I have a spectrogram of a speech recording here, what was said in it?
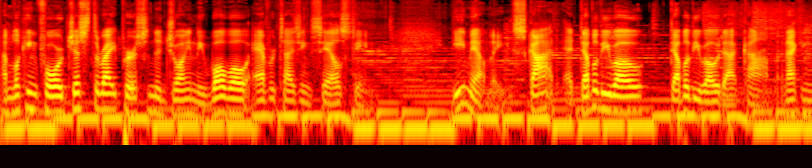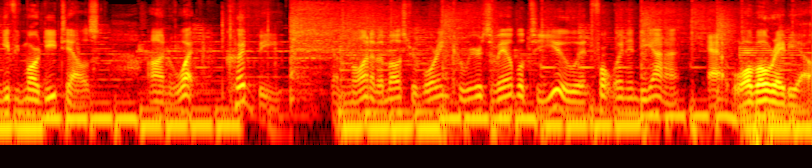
I'm looking for just the right person to join the WOWO advertising sales team. Email me, scott at WOWO.com, and I can give you more details on what could be one of the most rewarding careers available to you in Fort Wayne, Indiana at WOWO Radio.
